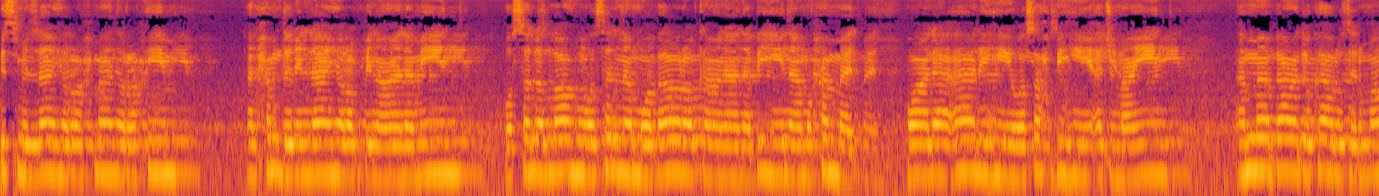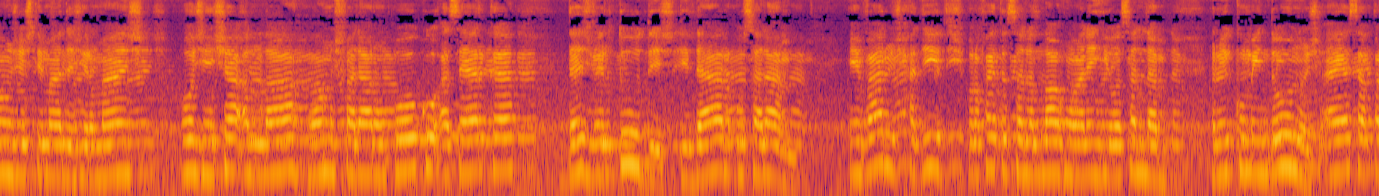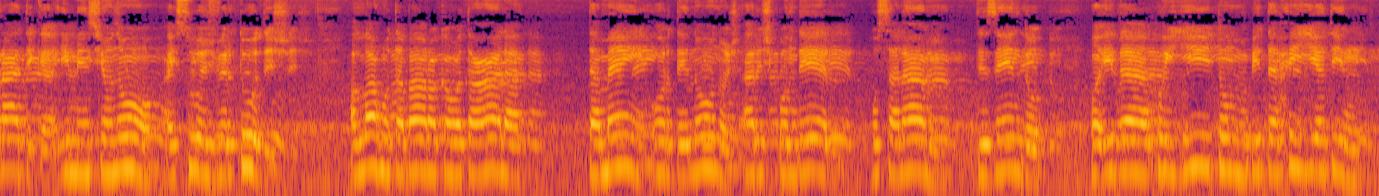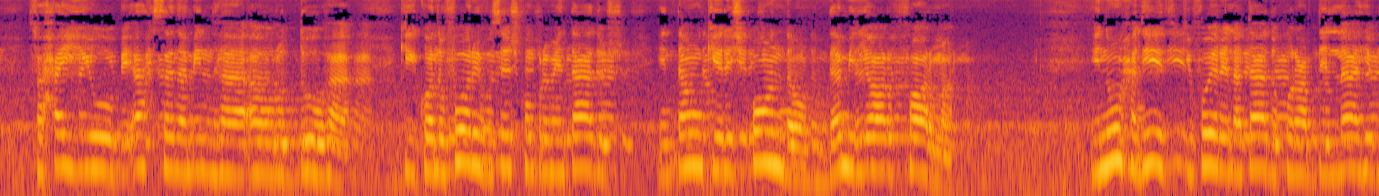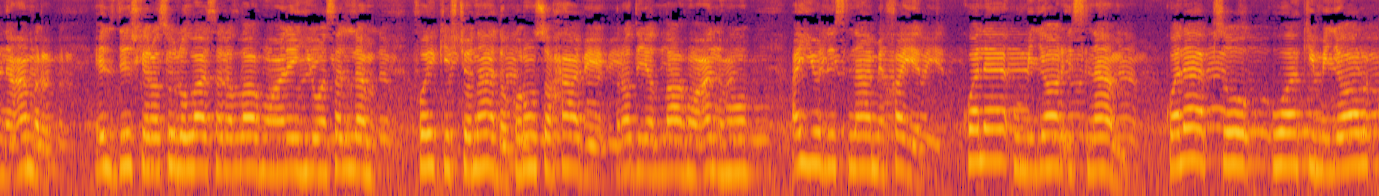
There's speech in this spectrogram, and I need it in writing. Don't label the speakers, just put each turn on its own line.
بسم الله الرحمن الرحيم. الحمد لله رب العالمين وصلى الله وسلم وبارك على نبينا محمد وعلى آله وصحبه أجمعين. أما بعد caros irmãos estimadas irmãs hoje inshallah vamos falar um pouco acerca das virtudes de dar o salam. Em vários hadiths, o profeta sallallahu alaihi wasallam recomendou-nos a essa prática e mencionou as suas virtudes. Allah tabaraka wa ta'ala também ordenou-nos a responder o salam dizendo وَإِذَا حُيِّيتُم بِتَحِيَّةٍ فَحَيُّوا بِأَحْسَنَ مِنْهَا أَوْ رُدُّوهَا que quando forem vocês cumprimentados, então que respondam da melhor forma. E num hadith que foi relatado por Abdullah ibn Amr, ele diz que Rasulullah sallallahu alaihi wasallam foi questionado por um sahabi radiyallahu anhu, Ayyul Islam khair? Qual é o melhor Islam? Qual é a pessoa que melhor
